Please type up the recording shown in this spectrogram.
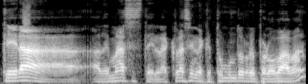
que era además este, la clase en la que todo el mundo reprobaba,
